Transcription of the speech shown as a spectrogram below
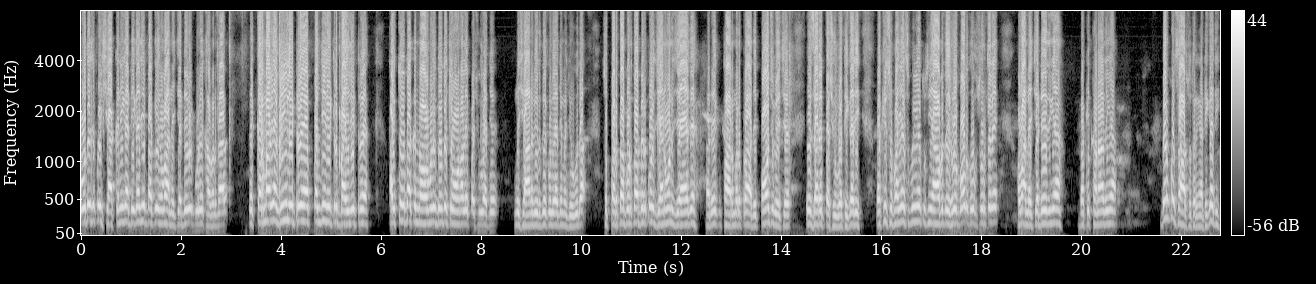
ਉਹਦੇ 'ਚ ਕੋਈ ਸ਼ੱਕ ਨਹੀਂਗਾ ਠੀਕ ਆ ਜੀ। ਬਾਕੀ ਹਵਾਨੇ ਚੱਡੇ ਵੀ ਪੂਰੇ ਖਬਰਦਾਰ। ਤੇ ਕਰਮਾਂ ਦੀਆਂ 20 ਲੀਟਰ 25 ਲੀਟਰ 22 ਲੀਟਰ। ਇੱਥੋਂ ਤੱਕ ਨਾਰਮਲੀ ਦੁੱਧ ਚੋਣ ਵਾਲੇ ਪਸ਼ੂ ਅੱਜ ਨਿਸ਼ਾਨ ਵੀਰ ਦੇ ਕੋਲੇ ਅੱਜ ਮੌਜੂਦ ਆ। ਸੋ ਪਰਤਾ ਪੁਰਤਾ ਬਿਲਕੁਲ ਜੈਨੂਨ ਜਾਇਜ਼ ਹਰੇਕ ਫਾਰਮਰ ਭਰਾ ਦੇ ਪਹੁੰਚ ਵਿੱਚ ਇਹ ਸਾਰੇ ਪਸ਼ੂ ਆ ਠੀਕ ਆ ਜੀ? ਬਾਕੀ ਸਫਾਈਆਂ ਸਫਾਈਆਂ ਤੁਸੀਂ ਆਪ ਦੇਖ ਲਓ ਬਹੁਤ ਖੂਬਸੂਰਤ ਨੇ। ਹਵਾਨੇ ਚੱਡੇ ਦੀਆਂ ਬਾਕੀ ਥਣਾ ਦੀਆਂ ਬਿਲਕੁਲ ਸਾਫ਼ ਸੁਥਰੀਆਂ ਠੀਕ ਆ ਜੀ?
